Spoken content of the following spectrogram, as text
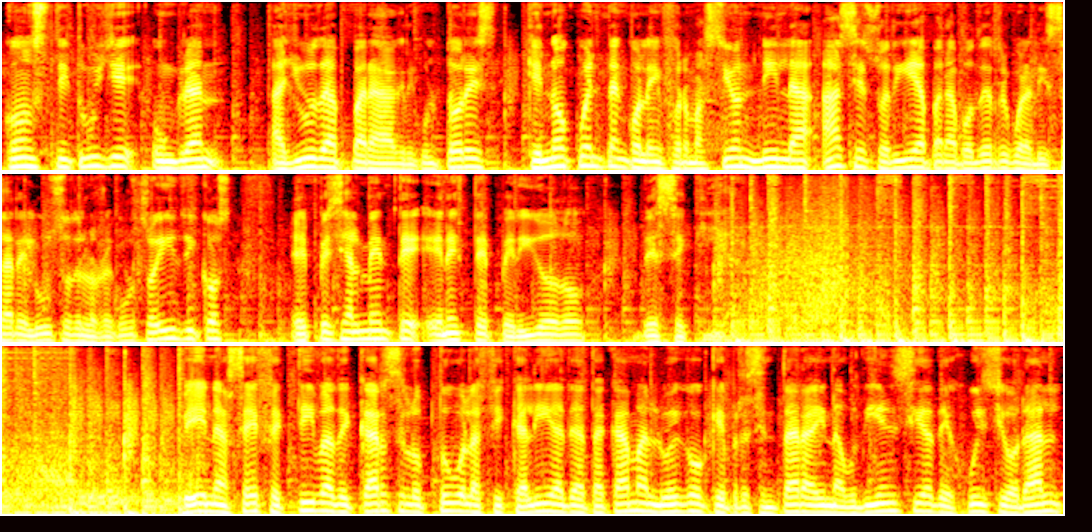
constituye un gran ayuda para agricultores que no cuentan con la información ni la asesoría para poder regularizar el uso de los recursos hídricos, especialmente en este periodo de sequía. Penas efectiva de cárcel obtuvo la Fiscalía de Atacama luego que presentara en audiencia de juicio oral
